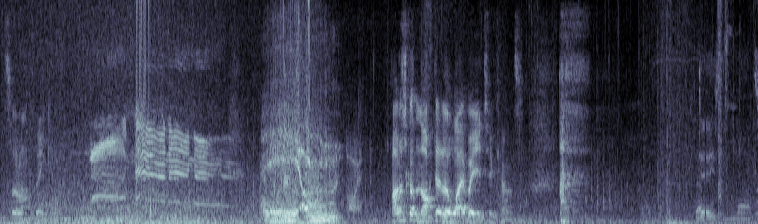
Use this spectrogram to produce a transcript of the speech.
That's what I'm thinking. Um. Um. Decent. I just got knocked out of the way by you two cunts. Days and nuts.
